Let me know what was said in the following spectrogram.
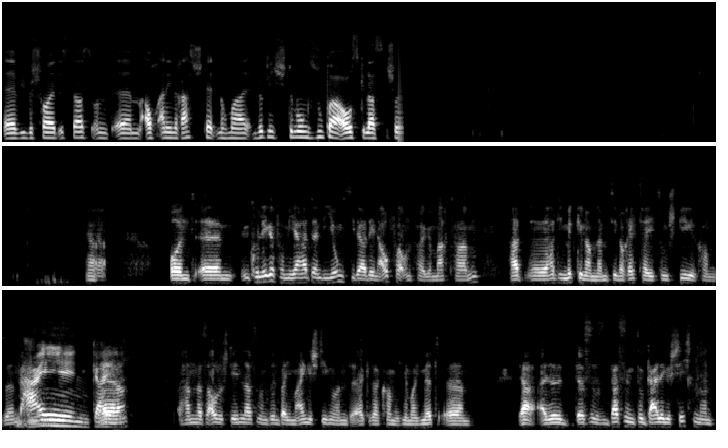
äh, wie bescheuert ist das? Und ähm, auch an den Raststätten nochmal wirklich Stimmung super ausgelassen. Schon ja. Und ähm, ein Kollege von mir hat dann die Jungs, die da den Auffahrunfall gemacht haben, hat, äh, hat die mitgenommen, damit sie noch rechtzeitig zum Spiel gekommen sind. Nein, geil. Äh, haben das Auto stehen lassen und sind bei ihm eingestiegen und er hat gesagt, komm, ich nehme euch mit. Ähm, ja, also das, ist, das sind so geile Geschichten und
